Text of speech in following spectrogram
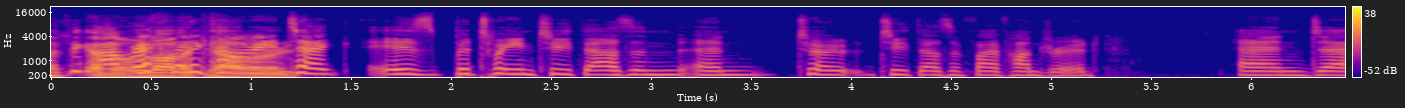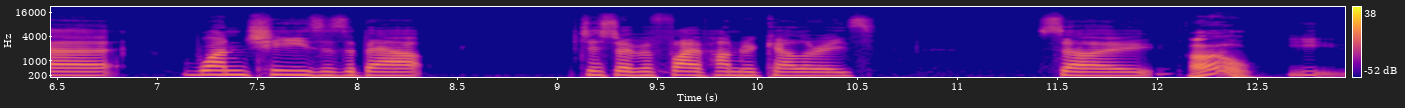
I think that's our a lot of recommended calorie intake is between 2,000 and 2,500. And uh, one cheese is about just over 500 calories. So Oh, you,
